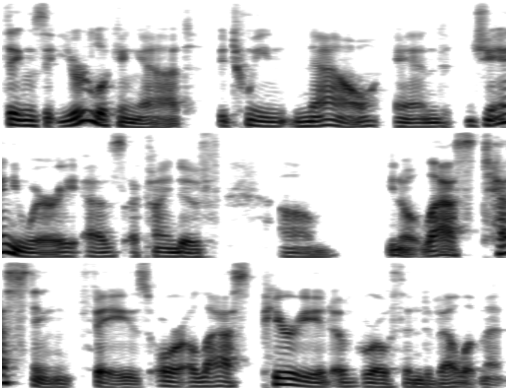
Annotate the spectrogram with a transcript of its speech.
things that you're looking at between now and January as a kind of um, you know last testing phase or a last period of growth and development.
